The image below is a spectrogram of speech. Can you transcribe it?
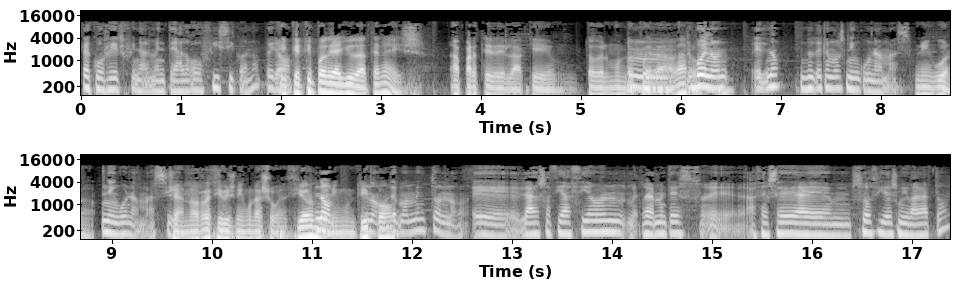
recurrir finalmente a algo físico, ¿no? Pero ¿Y qué tipo de ayuda tenéis? Aparte de la que todo el mundo pueda Mm, dar. Bueno, eh, no, no tenemos ninguna más. Ninguna. Ninguna más, sí. O sea, no recibís ninguna subvención no, de ningún tipo. no, de momento no. Eh, la asociación realmente es eh, hacerse eh, socio es muy barato.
